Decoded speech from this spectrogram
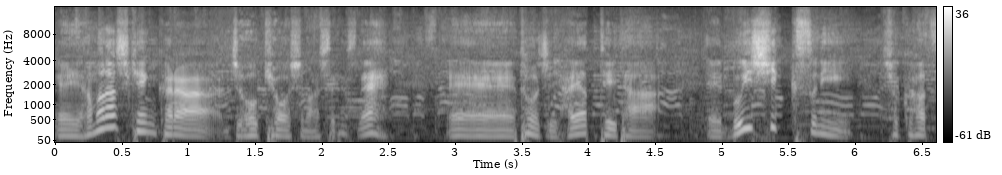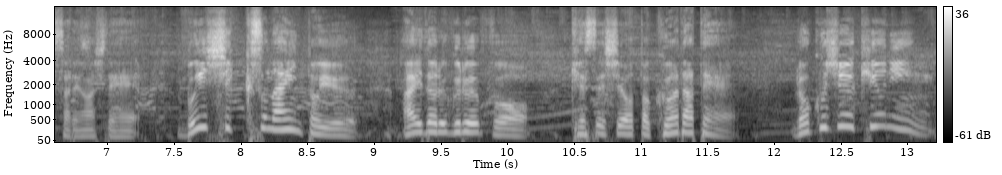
えー山梨県から上京しましてですね、えー当時流行っていた、え V6 に触発されまして V69 というアイドルグループを結成しようと企て69人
